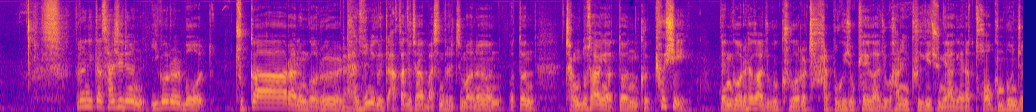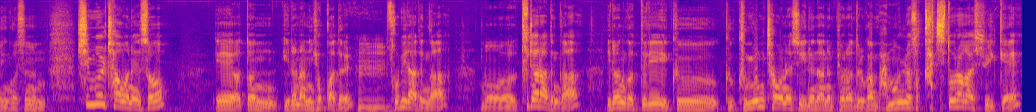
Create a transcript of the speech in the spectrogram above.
그러니까 사실은 이거를 뭐 주가라는 거를 네. 단순히 그렇게 아까도 제가 말씀드렸지만은 어떤 장부상의 어떤 그 표시 된 거를 해가지고 그거를 잘 보기 좋게 해가지고 하는 그게 중요한 게 아니라 더 근본적인 것은 실물 차원에서 의 어떤 일어나는 효과들 소비라든가 뭐 투자라든가 이런 것들이 그, 그 금융 차원에서 일어나는 변화들과 맞물려서 같이 돌아갈 수 있게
